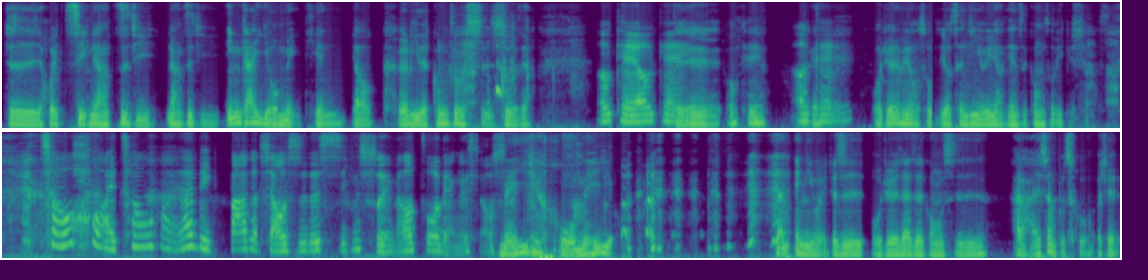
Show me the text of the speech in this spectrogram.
就是会尽量自己让自己应该有每天要合理的工作时数，这样。OK OK 对对，OK。OK，我觉得没有说有曾经有一两天只工作一个小时，超 坏超坏，他领八个小时的薪水，然后做两个小时，没有，我没有。但 anyway，就是我觉得在这个公司还还算不错，而且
